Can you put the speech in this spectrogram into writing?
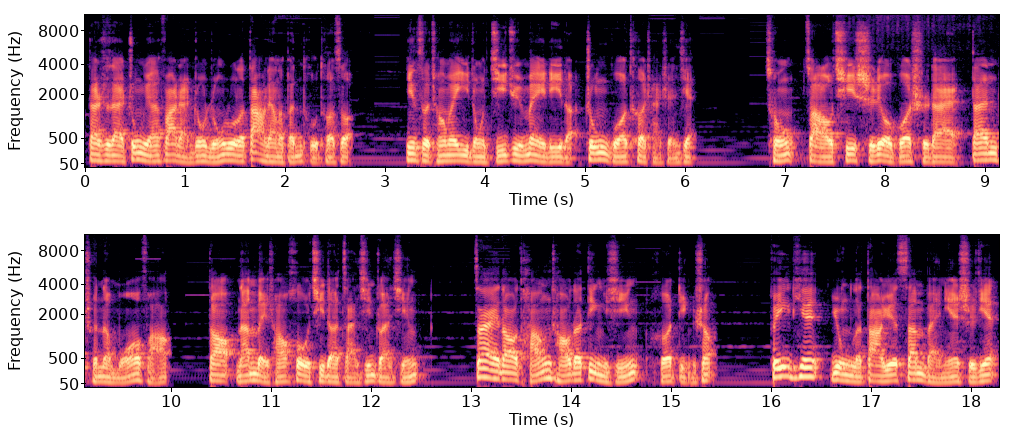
但是在中原发展中融入了大量的本土特色，因此成为一种极具魅力的中国特产神仙。从早期十六国时代单纯的模仿，到南北朝后期的崭新转型，再到唐朝的定型和鼎盛，飞天用了大约三百年时间，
